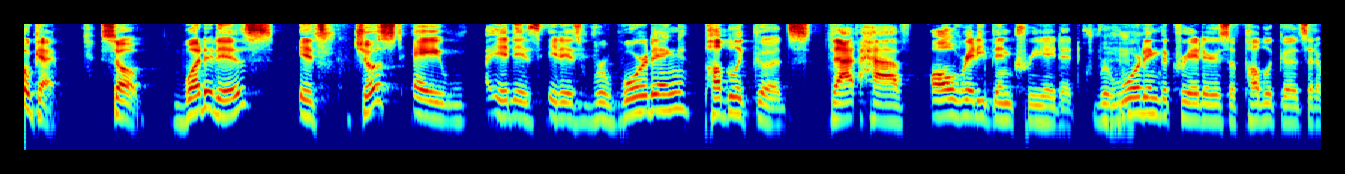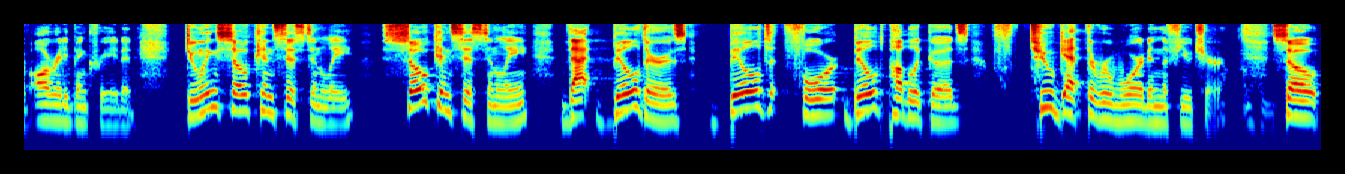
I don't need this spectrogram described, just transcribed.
Okay, so what it is it's just a it is it is rewarding public goods that have already been created mm-hmm. rewarding the creators of public goods that have already been created doing so consistently so consistently that builders build for build public goods f- to get the reward in the future. Mm-hmm. So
